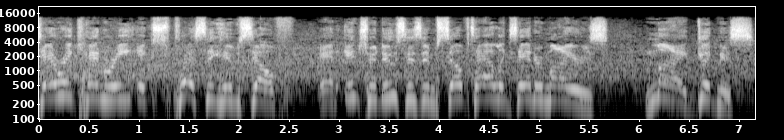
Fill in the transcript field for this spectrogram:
Derrick Henry expressing himself and introduces himself to Alexander Myers. My goodness.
